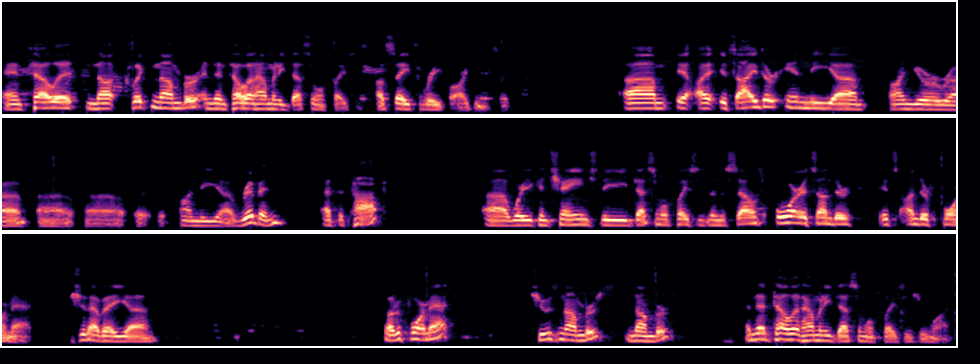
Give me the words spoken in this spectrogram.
and tell it not click number and then tell it how many decimal places. I'll say three for argument's sake. Um, it, it's either in the um, on your uh, uh, uh, on the uh, ribbon at the top uh, where you can change the decimal places in the cells, or it's under it's under format. You should have a uh, go to format, choose numbers, number, and then tell it how many decimal places you want.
